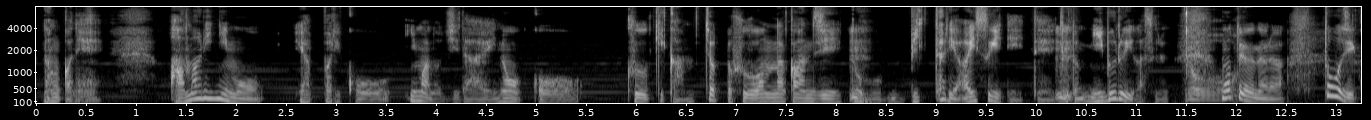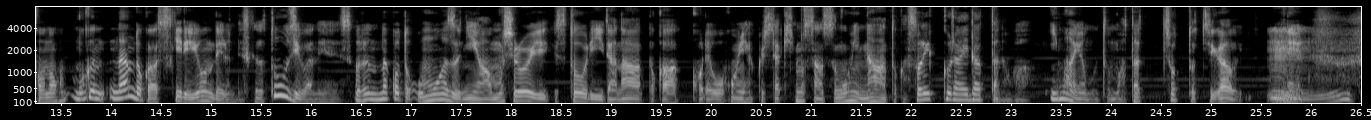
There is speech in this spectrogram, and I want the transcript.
なんかね、あまりにも、やっぱりこう、今の時代のこう、空気感、ちょっと不穏な感じともぴったり合いすぎていて、うんちょっと身震いがする。もっと言うなら、当時この、僕何度か好きで読んでるんですけど、当時はね、そんなこと思わずに、あ、面白いストーリーだなとか、これを翻訳した岸本さんすごいなとか、それくらいだったのが、今読むとまたちょっと違う。ねうん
